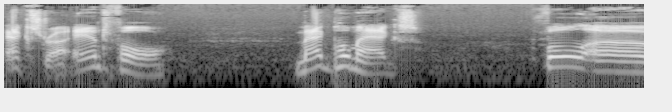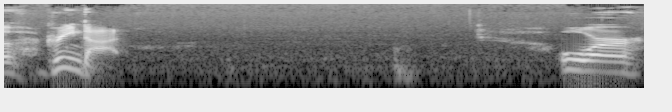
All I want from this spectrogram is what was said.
extra and full Magpul mags full of green dot. Or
